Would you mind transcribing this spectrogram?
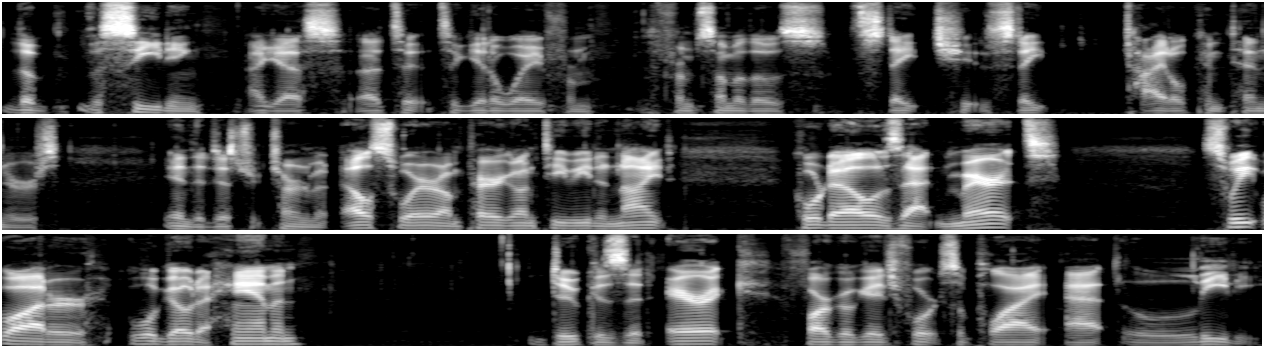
the the seeding, I guess, uh, to to get away from from some of those state state title contenders in the district tournament. Elsewhere on Paragon TV tonight, Cordell is at Merritt. Sweetwater will go to Hammond. Duke is at Erick. Fargo Gage Fort Supply at Leedy.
